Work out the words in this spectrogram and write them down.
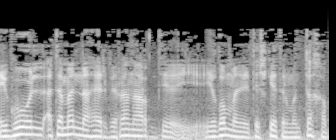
يقول أتمنى هيرفي رينارد يضمني لتشكيلة المنتخب.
